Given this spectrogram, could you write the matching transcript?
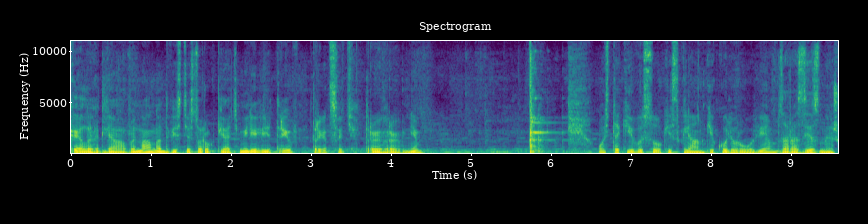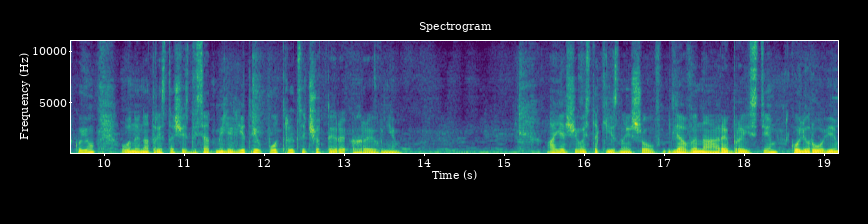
Келих для вина на 245 мл 33 гривні. Ось такі високі склянки кольорові. Зараз зі знижкою. Вони на 360 мл по 34 гривні. А я ще ось такі знайшов для вина ребристі кольорові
